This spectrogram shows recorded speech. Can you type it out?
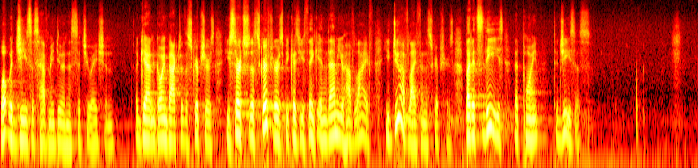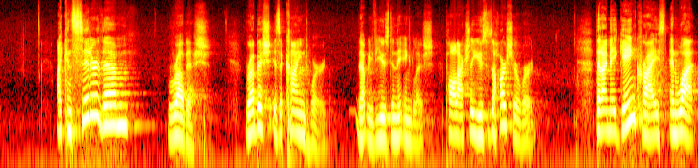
What would Jesus have me do in this situation? Again, going back to the scriptures, you search the scriptures because you think in them you have life. You do have life in the scriptures, but it's these that point to Jesus. I consider them rubbish. Rubbish is a kind word that we've used in the English. Paul actually uses a harsher word. That I may gain Christ and what?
